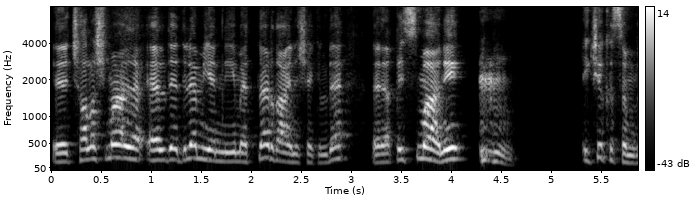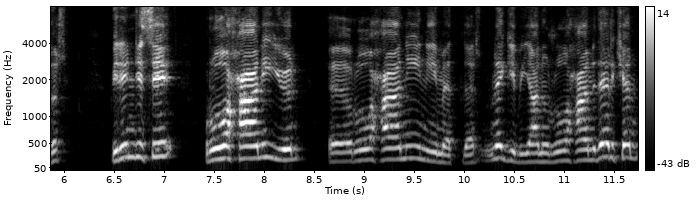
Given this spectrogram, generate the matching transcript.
e, çalışmayla elde edilemeyen nimetler de aynı şekilde e, kısmani iki kısımdır. Birincisi ruhaniyün e, ruhani nimetler. Ne gibi? Yani ruhani derken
